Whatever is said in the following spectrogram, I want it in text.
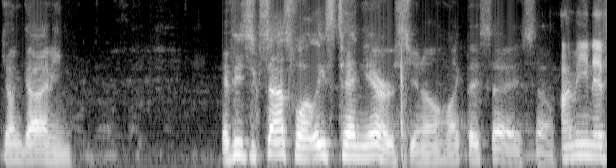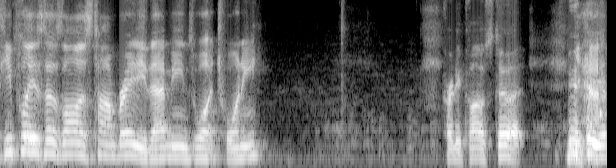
young guy. I mean, if he's successful, at least 10 years. You know, like they say. So. I mean, if he plays as long as Tom Brady, that means what? 20. Pretty close to it. Yeah.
